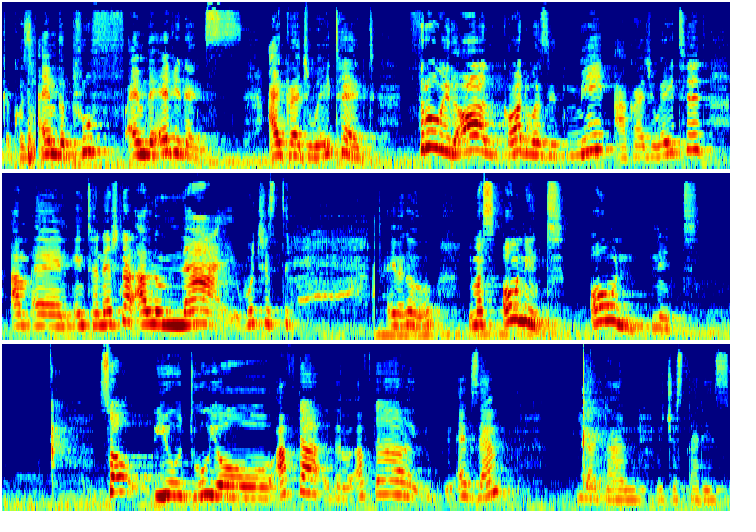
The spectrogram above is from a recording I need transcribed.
because i am the proof i am the evidence. I graduated. Through it all god was with me. I graduated. I'm an international alumni which is there we go. You must own it own it. So you do your after the after exam you are done with your studies.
